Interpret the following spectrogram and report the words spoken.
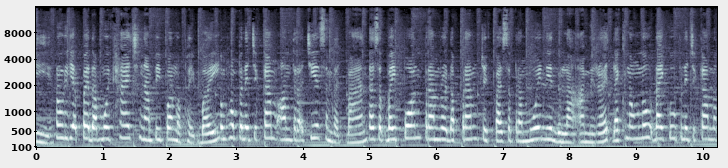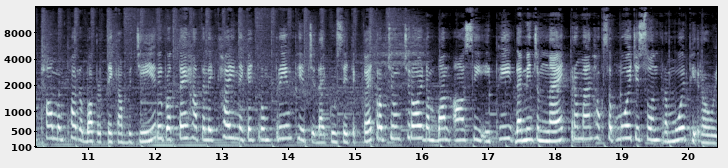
ជាក្នុងរយៈពេល11ខែឆ្នាំ2023ទំហំពាណិជ្ជកម្មអន្តរជាតិសម្រេចបាន43,515.86លានដុល្លារអាមេរិកដែលក្នុងនោះដៃគូពាណិជ្ជកម្មដ៏ធំបំផុតរបស់ប្រទេសកម្ពុជាគឺប្រទេសហត្ថលេខីនៃកិច្ចព្រមព្រៀងភាពជាដៃគូសេដ្ឋកិច្ចគ្រប់ជ្រុងជ្រោយតំបន់ RCEP ដែលមានចំណែកប្រមាណ61.06%ភាគរយ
